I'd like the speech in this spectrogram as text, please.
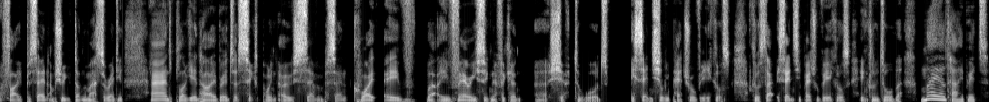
7.65%. I'm sure you've done the maths already. And plug in hybrids at 6.07%. Quite a, well, a very significant uh, shift towards essentially petrol vehicles. Of course, that essentially petrol vehicles includes all the mild hybrids,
